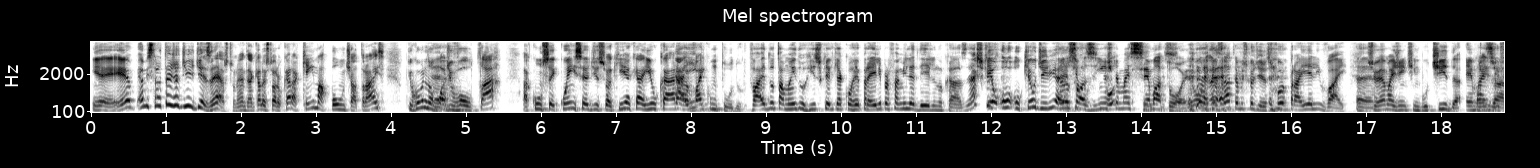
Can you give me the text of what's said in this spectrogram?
É, é, é uma estratégia de, de, exército, né? Daquela história: o cara queima a ponte atrás, porque como ele não é. pode voltar, a consequência disso aqui é que aí o cara aí vai com tudo. Vai do tamanho do risco que ele quer correr para ele e pra família dele, no caso. Acho que. Eu, o, o, que eu diria é. sozinho, acho que é mais Você matou. Eu, exatamente o que eu diria. Se for para ele, vai. É. Se tiver mais gente embutida, é mais mais Exato.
